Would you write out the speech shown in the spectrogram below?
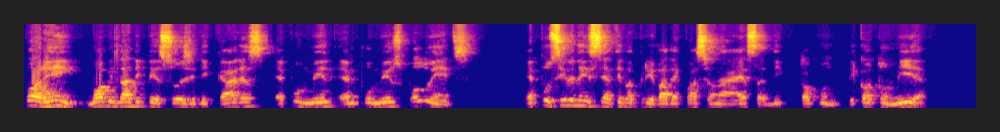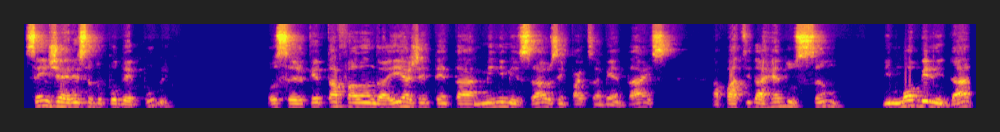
Porém, mobilidade de pessoas e de cargas é por, é por meios poluentes. É possível a iniciativa privada equacionar essa dicotomia sem gerência do poder público? Ou seja, o que ele está falando aí, a gente tentar minimizar os impactos ambientais a partir da redução de mobilidade.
